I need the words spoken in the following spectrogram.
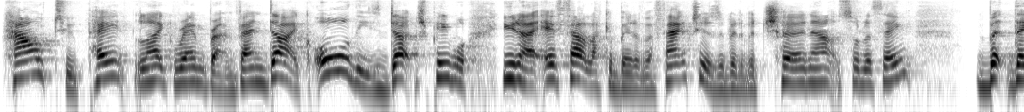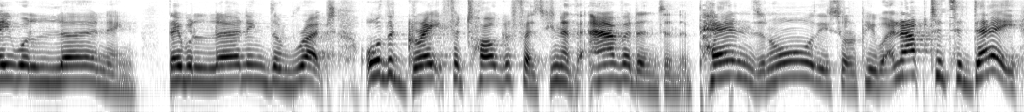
how to paint like Rembrandt, Van Dyck, all these Dutch people. You know, it felt like a bit of a factory, it was a bit of a churn out sort of thing but they were learning. They were learning the ropes. All the great photographers, you know, the Avedons and the Penns and all these sort of people. And up to today,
